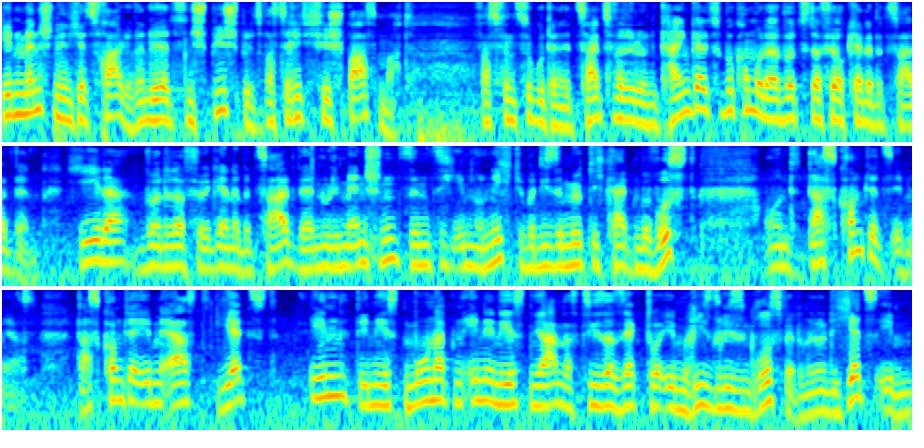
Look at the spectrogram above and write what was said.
jeden Menschen, den ich jetzt frage, wenn du jetzt ein Spiel spielst, was dir richtig viel Spaß macht, was findest du gut, deine Zeit zu verdienen und kein Geld zu bekommen oder würdest du dafür auch gerne bezahlt werden? Jeder würde dafür gerne bezahlt werden, nur die Menschen sind sich eben noch nicht über diese Möglichkeiten bewusst und das kommt jetzt eben erst. Das kommt ja eben erst jetzt in den nächsten Monaten, in den nächsten Jahren, dass dieser Sektor eben riesen, riesengroß wird. Und wenn du dich jetzt eben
